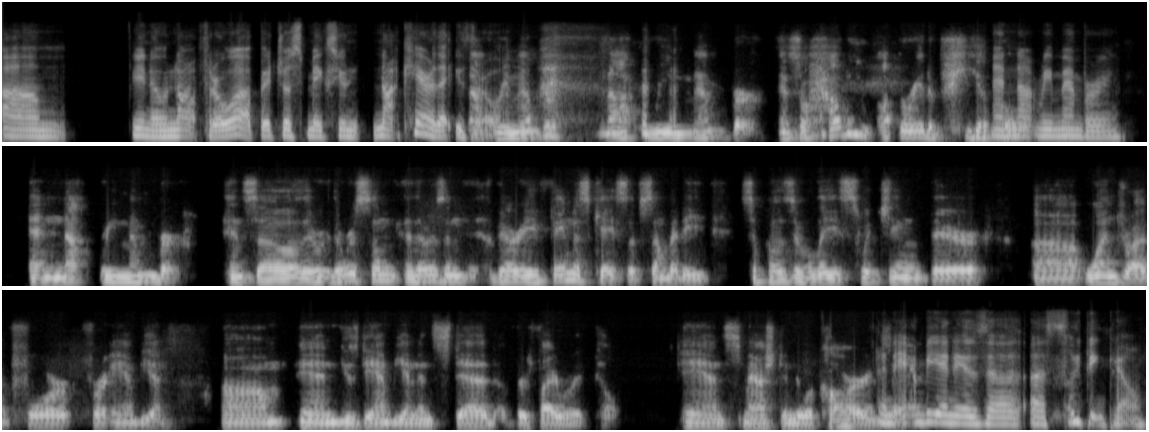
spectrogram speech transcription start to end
um you know not throw up it just makes you not care that you not throw remember not remember and so how do you operate a vehicle and not remembering and not remember. And so there, there was some, there was a very famous case of somebody supposedly switching their uh, one drug for for Ambien um, and used Ambien instead of their thyroid pill and smashed into a car. And, and Ambien is a, a, sleeping pill.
